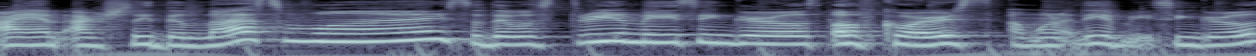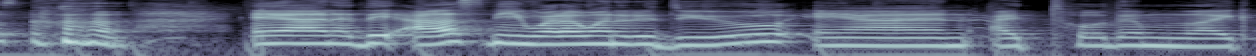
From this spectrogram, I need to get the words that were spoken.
I am actually the last one. So there was three amazing girls. Of course, I'm one of the amazing girls. and they asked me what I wanted to do and I told them like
